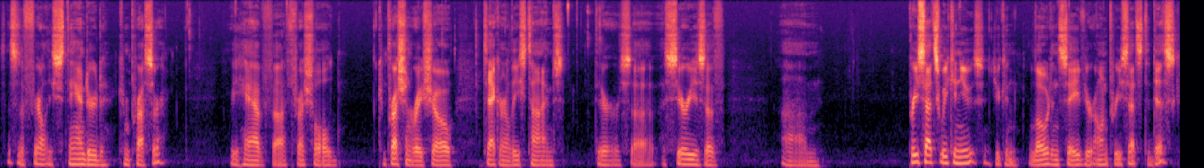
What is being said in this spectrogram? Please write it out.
So this is a fairly standard compressor. We have threshold compression ratio, attack and release times. There's a, a series of um, presets we can use. You can load and save your own presets to disk.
